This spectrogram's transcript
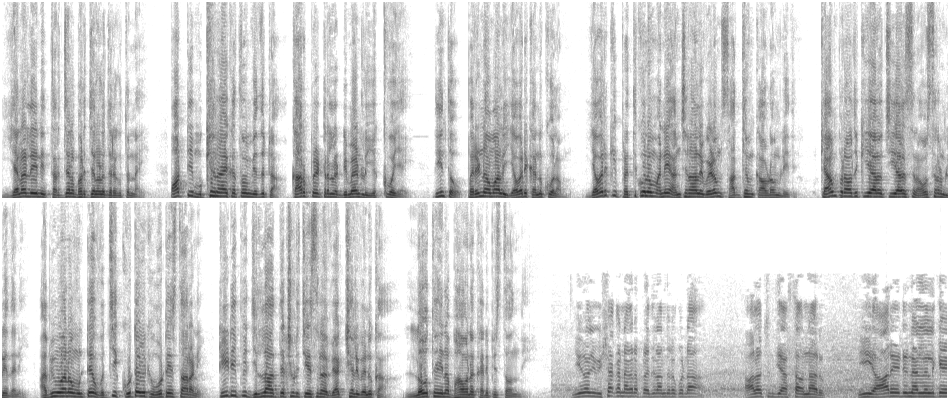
ఎనలేని తర్జన భర్జనలు జరుగుతున్నాయి. పార్టీ ముఖ్య నాయకత్వం ఎదుట కార్పొరేటర్ల డిమాండ్లు ఎక్కువయ్యాయి. దీంతో పరిణామాలు ఎవరికి అనుకూలం ఎవరికి ప్రతికూలం అనే అంచనాలు వేయడం సాధ్యం కావడం లేదు. క్యాంపు రాజకీయాలు చేయాల్సిన అవసరం లేదని అభిమానం ఉంటే వచ్చి కూటమికి ఓటేస్తారని టీడీపీ జిల్లా అధ్యక్షుడు చేసిన వ్యాఖ్యల వెనుక లోతైన భావన కనిపిస్తోంది. ఈరోజు విశాఖ నగర ప్రజలందరూ కూడా ఆలోచన చేస్తూ ఉన్నారు. ఈ ఆరేడు నెలలకే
